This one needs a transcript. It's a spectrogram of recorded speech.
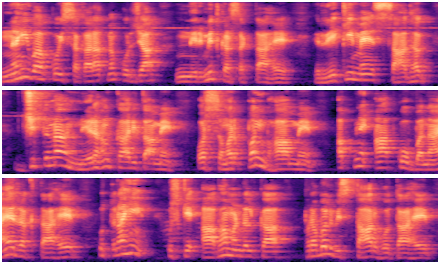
नहीं वह कोई सकारात्मक ऊर्जा निर्मित कर सकता है। रेकी में साधक जितना निरहंकारिता में और समर्पण भाव में अपने आप को बनाए रखता है, उतना ही उसके आभा मंडल का प्रबल विस्तार होता है,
